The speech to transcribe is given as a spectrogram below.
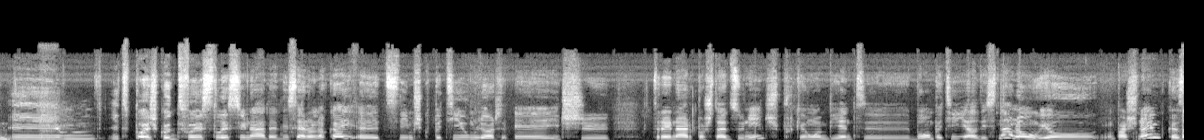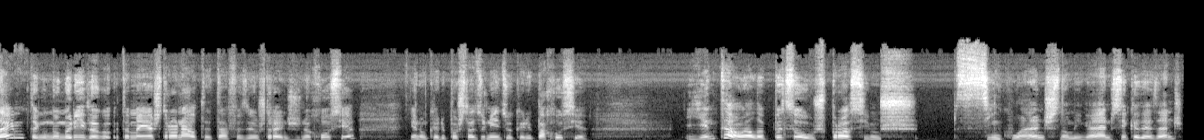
E, e depois, quando foi selecionada, disseram ok, decidimos que para ti o melhor é ires treinar para os Estados Unidos, porque é um ambiente bom para ti. E ela disse: Não, não, eu apaixonei-me, casei-me, tenho o meu marido também é astronauta, está a fazer os treinos na Rússia. Eu não quero ir para os Estados Unidos, eu quero ir para a Rússia. E então ela passou os próximos 5 anos, se não me engano, 5 a 10 anos,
